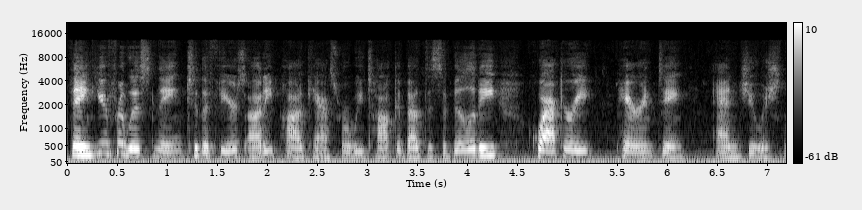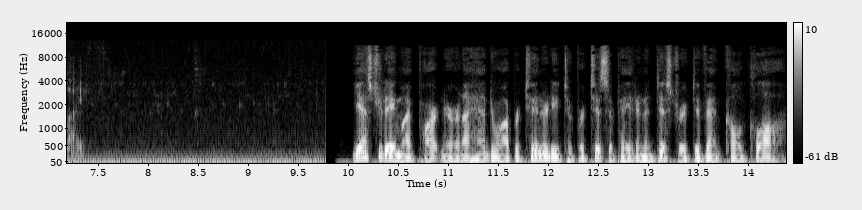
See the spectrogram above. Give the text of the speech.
Thank you for listening to the Fierce Autie podcast, where we talk about disability, quackery, parenting, and Jewish life. Yesterday, my partner and I had the opportunity to participate in a district event called CLAW.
